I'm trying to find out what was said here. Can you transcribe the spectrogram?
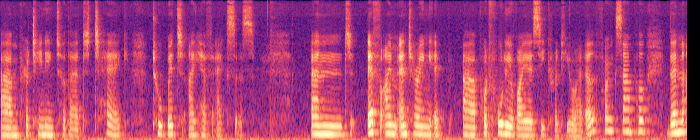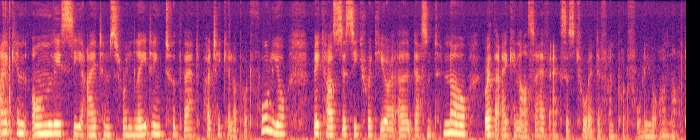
um, pertaining to that tag to which I have access. And if I'm entering a, a portfolio via a secret URL, for example, then I can only see items relating to that particular portfolio because the secret URL doesn't know whether I can also have access to a different portfolio or not.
